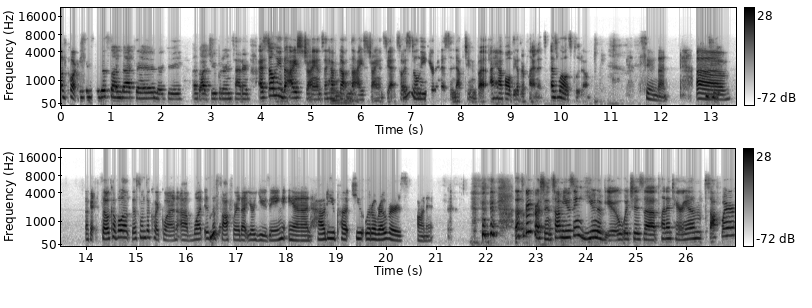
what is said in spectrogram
Of course. You can see the sun back there, Mercury. I've got Jupiter and Saturn. I still need the ice giants. I haven't gotten the ice giants yet, so I still need Uranus and Neptune, but I have all the other planets as well as Pluto. Soon then. Um, okay, so a couple of this one's a quick one. Um, what is the software that you're using, and how do you put cute little rovers on it? That's a great question. So I'm using Uniview, which is a planetarium software,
